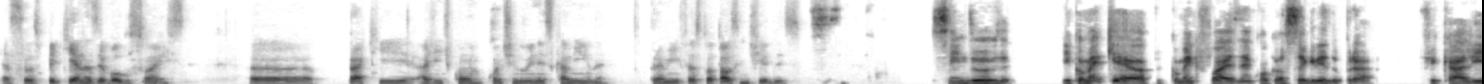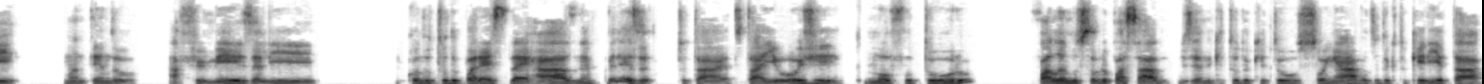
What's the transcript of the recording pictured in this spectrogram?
essas pequenas evoluções, uh, para que a gente continue nesse caminho, né? Para mim fez total sentido isso. Sem dúvida. E como é que é, como é que faz, né? Qual que é o segredo para ficar ali mantendo a firmeza ali quando tudo parece dar errado, né? Beleza, tu tá, tu tá aí hoje no futuro falando sobre o passado, dizendo que tudo que tu sonhava, tudo que tu queria tá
